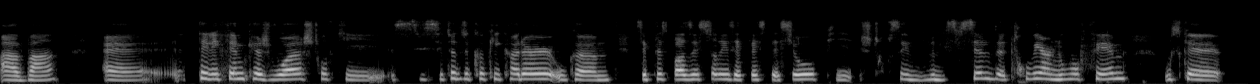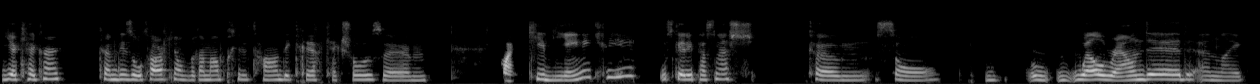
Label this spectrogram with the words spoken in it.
avant. Euh, les films que je vois, je trouve que c'est c'est tout du cookie cutter ou comme c'est plus basé sur les effets spéciaux. Puis je trouve que c'est difficile de trouver un nouveau film où ce que il y a quelqu'un comme des auteurs qui ont vraiment pris le temps d'écrire quelque chose euh, Ouais. qui est bien écrit, où ce que les personnages comme sont well-rounded and like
